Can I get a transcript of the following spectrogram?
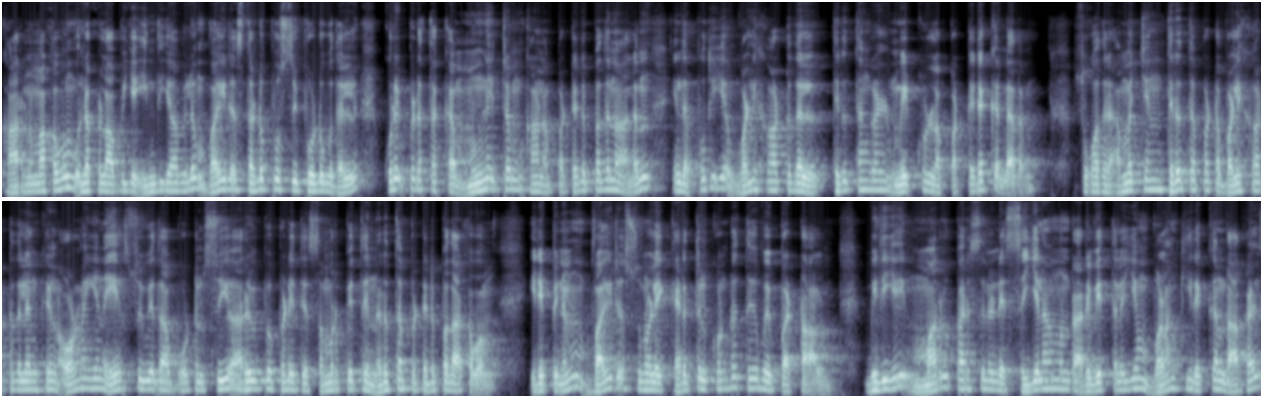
காரணமாகவும் உலகளாவிய இந்தியாவிலும் வைரஸ் தடுப்பூசி போடுவதில் குறிப்பிடத்தக்க முன்னேற்றம் காணப்பட்டிருப்பதனாலும் இந்த புதிய வழிகாட்டுதல் திருத்தங்கள் மேற்கொள்ளப்பட்டிருக்கின்றது சுகாதார அமைச்சின் திருத்தப்பட்ட வழிகாட்டுதலின் கீழ் ஆன்லைன் ஏர் சுவிதா போர்ட்டல் சுய அறிவிப்பு படித்து சமர்ப்பித்து நிறுத்தப்பட்டிருப்பதாகவும் இருப்பினும் வைரஸ் சூழ்நிலை கருத்தில் கொண்டு தேவைப்பட்டால் விதியை மறுபரிசீலனை செய்யலாம் என்ற அறிவித்தலையும் வழங்கியிருக்கின்றார்கள்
